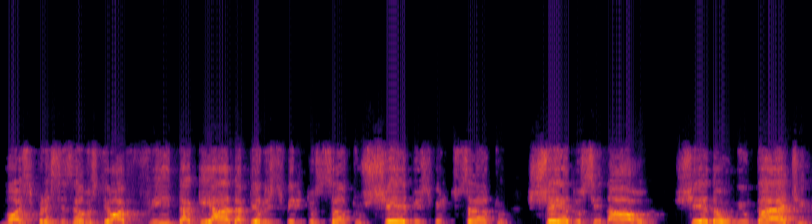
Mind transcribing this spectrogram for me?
Nós precisamos ter uma vida guiada pelo Espírito Santo, cheia do Espírito Santo, cheia do sinal, cheia da humildade.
